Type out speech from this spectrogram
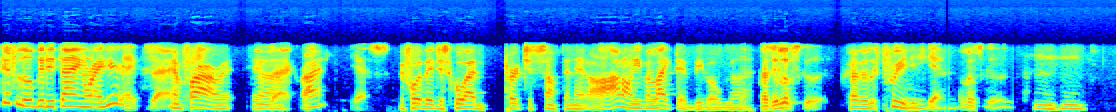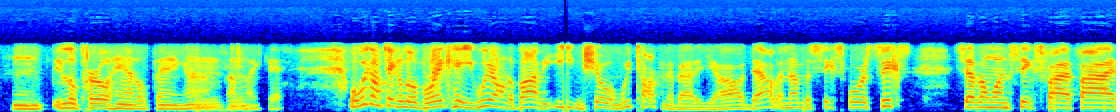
This little bitty thing right here, Exactly. and fire it. Yeah, Exactly. Right yes. before they just go out and purchase something that oh I don't even like that big old gun Because it looks good. because it looks pretty. Yeah. It looks good. Mm-hmm. mm-hmm. A little pearl handle thing, huh? Mhm. Something like that. Well, we're gonna take a little break. Hey, we're on the Bobby Eaton Show, and we're talking about it, y'all. Dial the number 646-716-5525,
